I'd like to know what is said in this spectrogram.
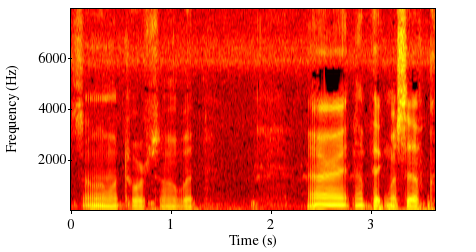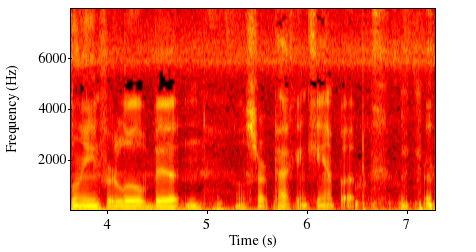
some on my torso, but all right. I'll pick myself clean for a little bit, and I'll start packing camp up.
